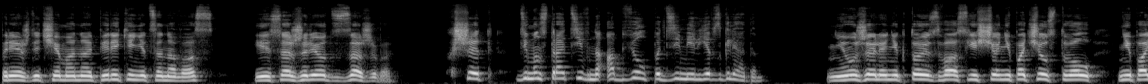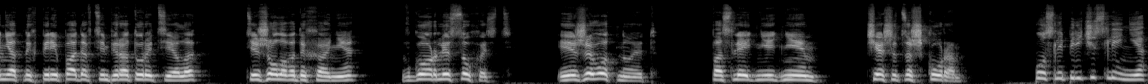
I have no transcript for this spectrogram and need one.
прежде чем она перекинется на вас и сожрет заживо?» Хшет демонстративно обвел подземелье взглядом. Неужели никто из вас еще не почувствовал непонятных перепадов температуры тела, тяжелого дыхания, в горле сухость и живот ноет? Последние дни чешется шкура. После перечисления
